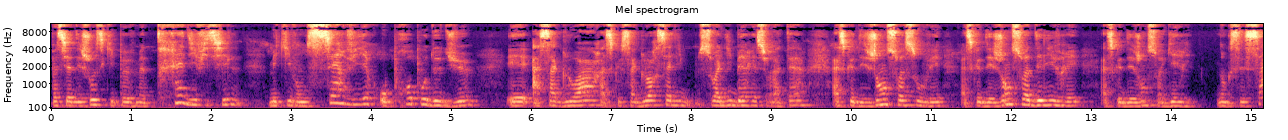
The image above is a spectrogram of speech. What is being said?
Parce qu'il y a des choses qui peuvent m'être très difficiles, mais qui vont servir au propos de Dieu et à sa gloire, à ce que sa gloire soit libérée sur la terre, à ce que des gens soient sauvés, à ce que des gens soient délivrés, à ce que des gens soient guéris. Donc c'est ça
